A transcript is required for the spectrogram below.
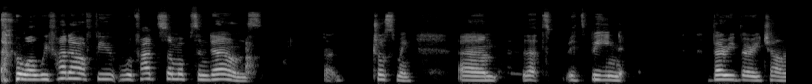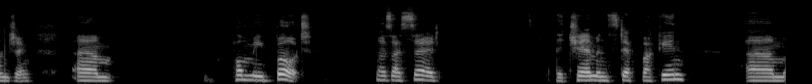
Well, we've had our few, we've had some ups and downs. Uh, trust me, um, that's it's been very very challenging um, upon me. But as I said, the chairman stepped back in. Um,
